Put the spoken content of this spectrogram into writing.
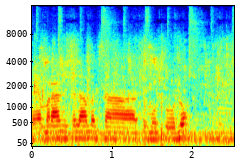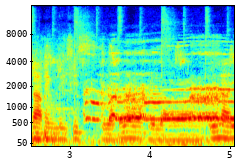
kaya maraming salamat sa tumutulong sa aking misis kila Bea, kila Inay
